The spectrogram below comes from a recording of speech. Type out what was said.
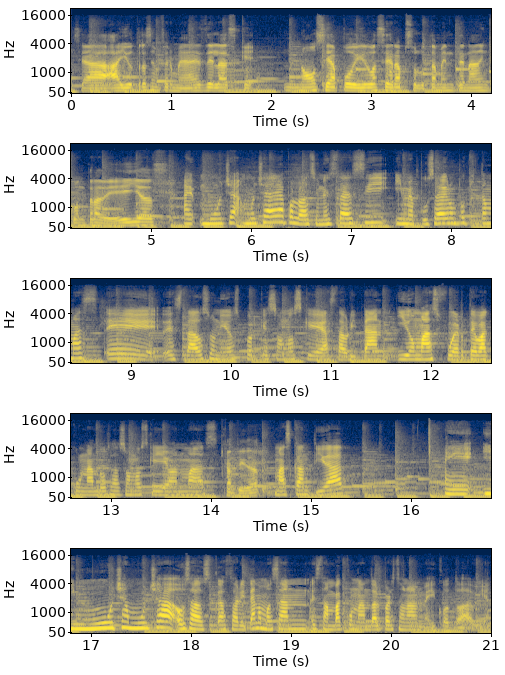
O sea, hay otras enfermedades de las que no se ha podido hacer absolutamente nada en contra de ellas. Hay mucha, mucha de la población está así y me puse a ver un poquito más eh, Estados Unidos porque son los que hasta ahorita han ido más fuerte vacunando, o sea, son los que llevan más, Cantidad. más cantidad. Eh, y mucha, mucha, o sea, hasta ahorita nomás han- están vacunando al personal médico todavía,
